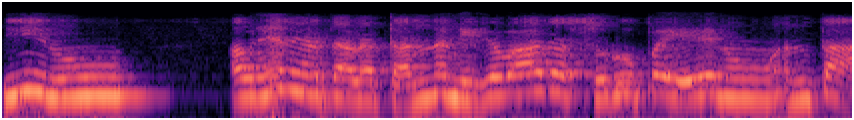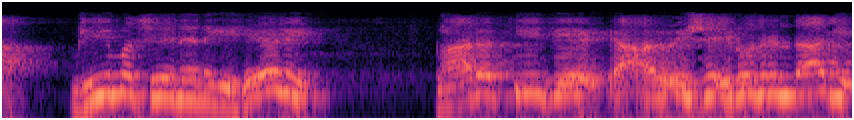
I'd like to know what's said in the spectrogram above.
ನೀನು ಅವನೇನು ಹೇಳ್ತಾಳೆ, ತನ್ನ ನಿಜವಾದ ಸ್ವರೂಪ ಏನು ಅಂತ ಭೀಮಸೇನಿಗೆ ಹೇಳಿ ಭಾರತೀ ದೇವಿ ಆವೇಶ ಇರುವುದರಿಂದಾಗಿ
